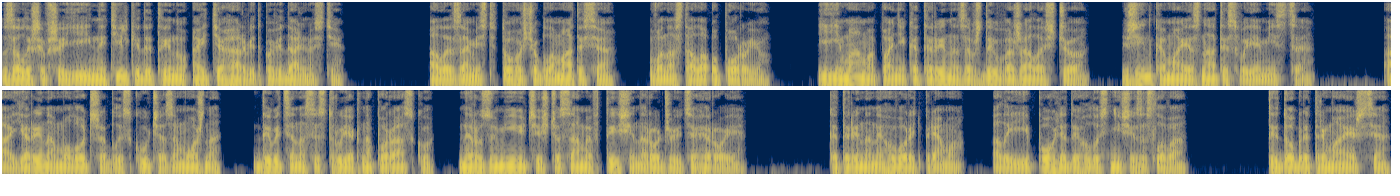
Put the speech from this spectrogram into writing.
залишивши їй не тільки дитину, а й тягар відповідальності. Але замість того, щоб ламатися, вона стала опорою. Її мама, пані Катерина, завжди вважала, що жінка має знати своє місце. А Ярина, молодша, блискуча, заможна, дивиться на сестру як на поразку, не розуміючи, що саме в тиші народжуються герої. Катерина не говорить прямо, але її погляди голосніші за слова. Ти добре тримаєшся,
